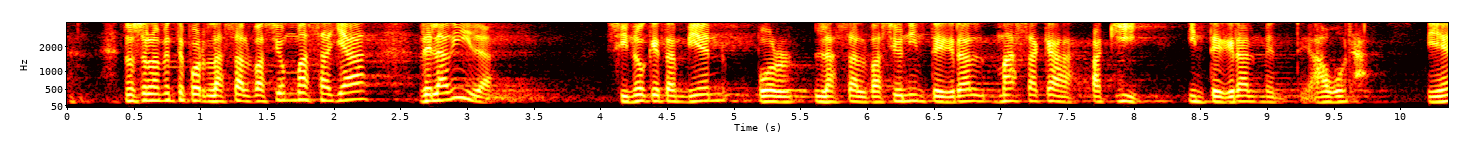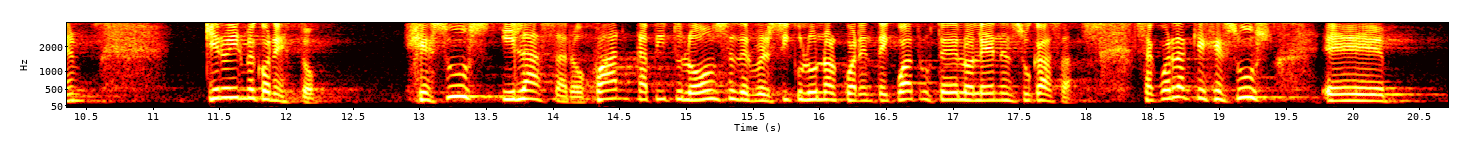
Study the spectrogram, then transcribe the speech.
no solamente por la salvación más allá de la vida, sino que también por la salvación integral más acá, aquí, integralmente, ahora. Bien, quiero irme con esto. Jesús y Lázaro, Juan capítulo 11 del versículo 1 al 44, ustedes lo leen en su casa. ¿Se acuerdan que Jesús eh,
